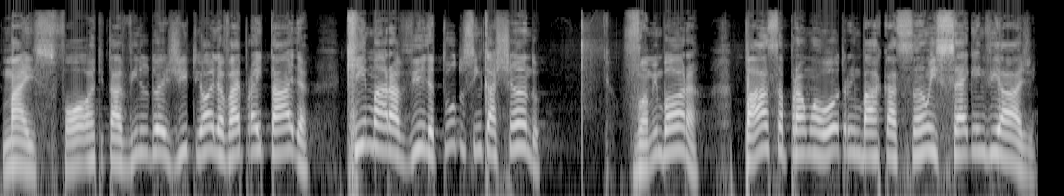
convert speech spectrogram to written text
mais forte, está vindo do Egito e olha, vai para a Itália. Que maravilha, tudo se encaixando. Vamos embora. Passa para uma outra embarcação e segue em viagem.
